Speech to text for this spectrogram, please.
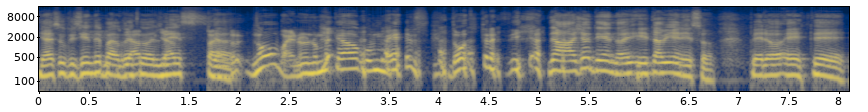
Ya es suficiente para el resto Ya- del ya mes. para No, bueno, no me he quedado con un mes, dos, tres días. No, yo entiendo, está bien eso. Pero este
